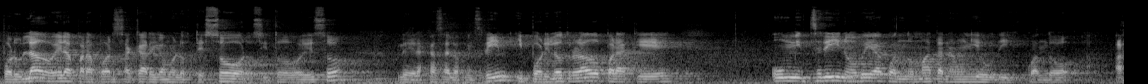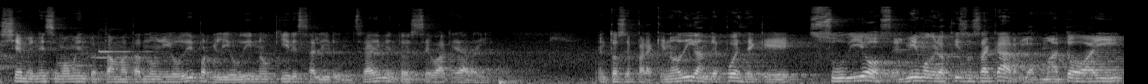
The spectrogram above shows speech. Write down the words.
Por un lado era para poder sacar, digamos, los tesoros y todo eso de las casas de los Mitzrim, y por el otro lado para que un Mitzri no vea cuando matan a un Yehudi, cuando Hashem en ese momento está matando a un Yehudi porque el Yehudi no quiere salir de Mitzrayim, entonces se va a quedar ahí. Entonces, para que no digan después de que su Dios, el mismo que los quiso sacar, los mató ahí,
